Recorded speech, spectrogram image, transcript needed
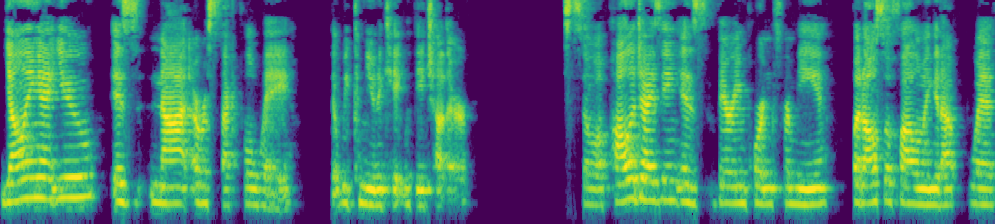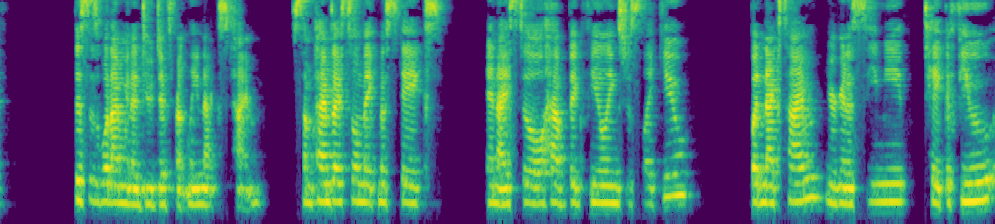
Yelling at you is not a respectful way that we communicate with each other. So apologizing is very important for me, but also following it up with this is what I'm going to do differently next time. Sometimes I still make mistakes and I still have big feelings just like you. But next time you're going to see me take a few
